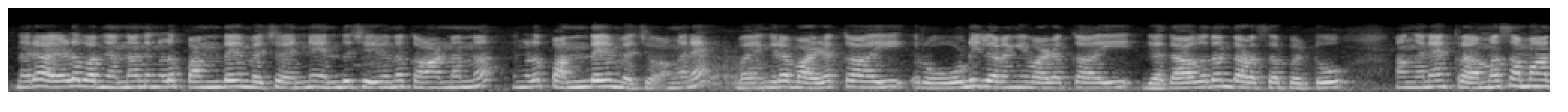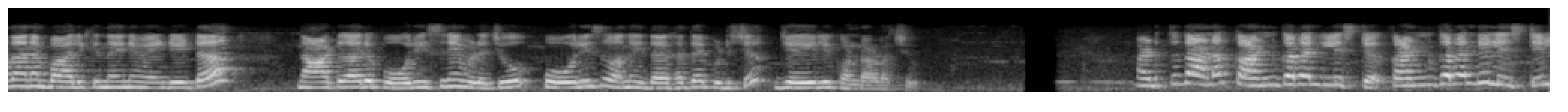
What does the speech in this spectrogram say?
അന്നേരം അയാൾ പറഞ്ഞു എന്നാൽ നിങ്ങൾ പന്തയം വെച്ചോ? എന്നെ എന്ത് ചെയ്യുമെന്ന് കാണണമെന്ന് നിങ്ങൾ പന്തയം വെച്ചോ? അങ്ങനെ ഭയങ്കര വഴക്കായി റോഡിലിറങ്ങി വഴക്കായി ഗതാഗതം തടസ്സപ്പെട്ടു. അങ്ങനെ ക്രമസമാധാനം പാലിക്കുന്നതിന് വേണ്ടിയിട്ട് നാട്ടുകാർ പോലീസിനെ വിളിച്ചു. പോലീസ് വന്ന് ഇദ്ദേഹത്തെ പിടിച്ച് ജയിലിൽ കൊണ്ടടച്ചു. അടുത്തതാണ് കൺകറന്റ് ലിസ്റ്റ്. കൺകറന്റ് ലിസ്റ്റിൽ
